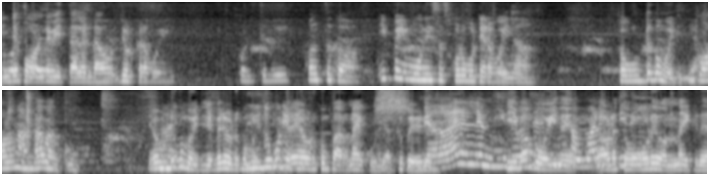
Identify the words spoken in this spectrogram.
എന്റെ ഫോണിന്റെ വിത്താലുണ്ടാവും. ഇത് കൊടുക്കട പോയി? കൊളത്തുക്കോ ഇപ്പൊ ഈ മൂന്ന് ദിവസം സ്കൂൾ കൂട്ടിയാറെ പോയിനാ ഇപ്പൊ ഉടുക്കും പോയിട്ടില്ല. എവിടക്കും പോയിട്ടില്ല. ഇവരെ എവിടക്കും പോയിട്ടില്ല. എവിടേക്കും പറഞ്ഞേക്കൂല പേടിയാണ് ഇവൻ പോയിന് അവിടെ തോട് ഒന്നയിക്കണ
